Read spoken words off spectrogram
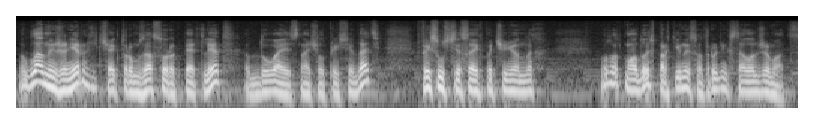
Ну, главный инженер, человек, которому за 45 лет, отдуваясь, начал приседать в присутствии своих подчиненных. Ну, тот молодой спортивный сотрудник стал отжиматься.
